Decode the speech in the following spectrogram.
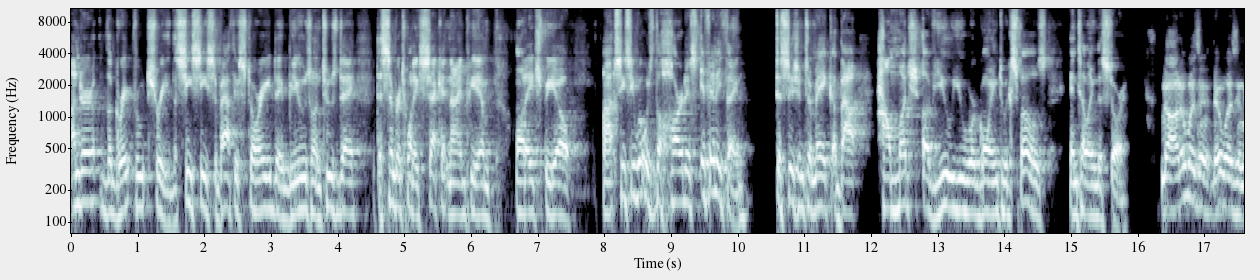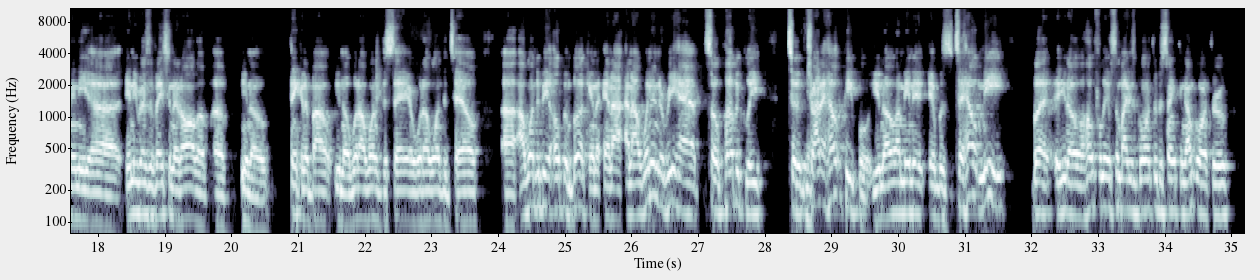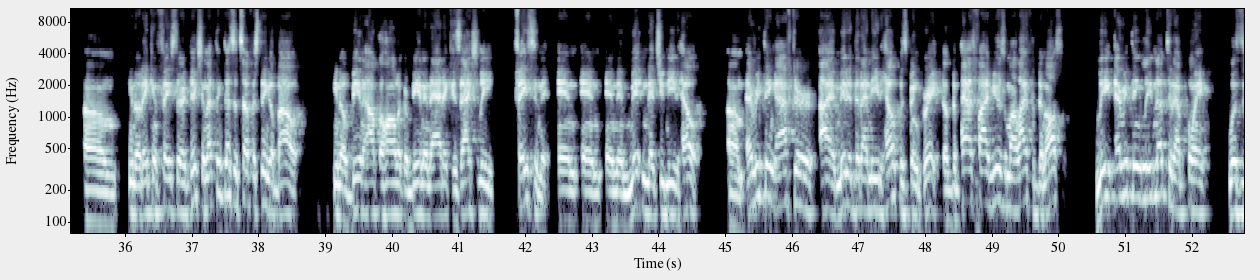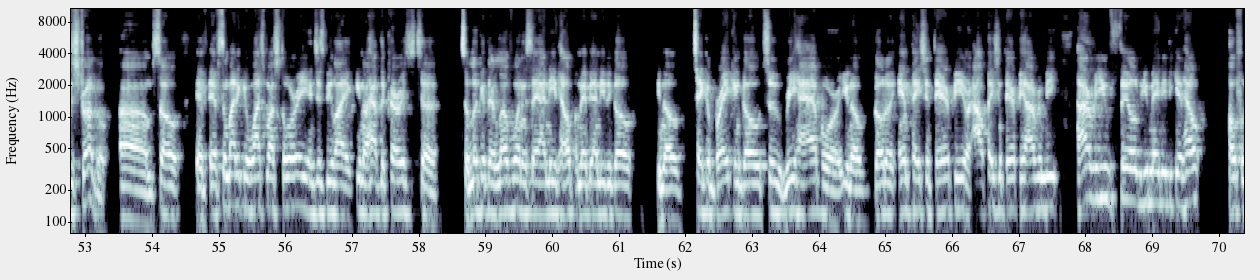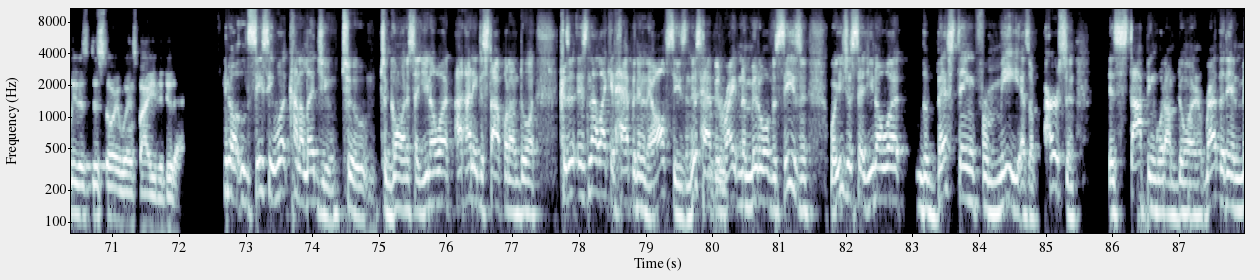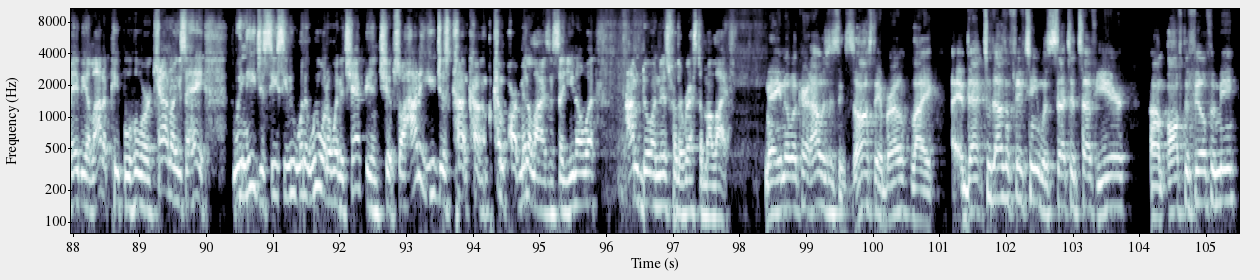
Under the Grapefruit Tree, the CC Sabathia story debuts on Tuesday, December 22nd, 9 p.m. on HBO. Uh, CC, what was the hardest, if anything, decision to make about how much of you you were going to expose in telling this story? No, there wasn't. There wasn't any uh, any reservation at all of, of you know thinking about you know what I wanted to say or what I wanted to tell. Uh, I wanted to be an open book, and and I and I went into rehab so publicly to yeah. try to help people. You know, I mean, it, it was to help me, but you know, hopefully, if somebody's going through the same thing I'm going through, um, you know, they can face their addiction. I think that's the toughest thing about, you know, being an alcoholic or being an addict is actually facing it and and and admitting that you need help. Um, everything after I admitted that I need help has been great. The past five years of my life have been awesome. Lead, everything leading up to that point was the struggle. Um, so if, if somebody could watch my story and just be like, you know, have the courage to to look at their loved one and say, I need help, or maybe I need to go you know, take a break and go to rehab or, you know, go to inpatient therapy or outpatient therapy, however me, however you feel you may need to get help. Hopefully this, this story will inspire you to do that. You know, CC, what kind of led you to to go on and say, you know what, I, I need to stop what I'm doing? Because it, it's not like it happened in the off season. This happened mm-hmm. right in the middle of a season where you just said, you know what, the best thing for me as a person is stopping what I'm doing rather than maybe a lot of people who are counting on you say, Hey, we need you, CC. We want to, we want to win a championship. So how do you just compartmentalize and say, you know what? I'm doing this for the rest of my life. Man, you know what, Kirk? I was just exhausted, bro. Like that 2015 was such a tough year um, off the field for me.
